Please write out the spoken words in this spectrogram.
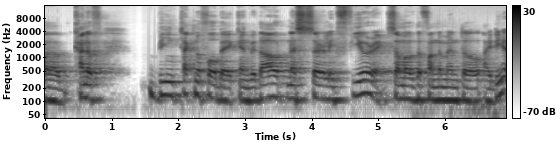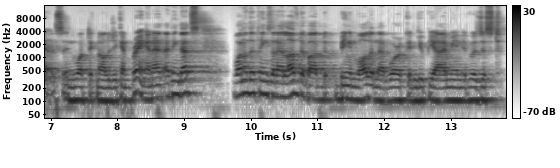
uh, kind of being technophobic and without necessarily fearing some of the fundamental ideas in what technology can bring. And I, I think that's one of the things that I loved about being involved in that work in UPI. I mean, it was just,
